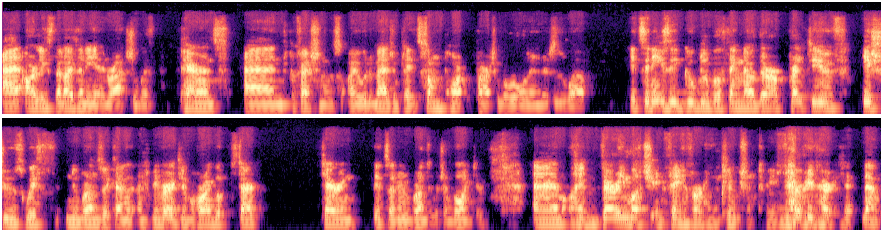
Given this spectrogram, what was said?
uh, or at least that I've had any interaction with, parents and professionals, I would imagine, played some part, part of a role in this as well. It's an easy Googleable thing. Now, there are plenty of issues with New Brunswick, and, and to be very clear, before I go start tearing bits out of New Brunswick, which I'm going to, um, I'm very much in favour of inclusion, to be very, very clear. Now,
